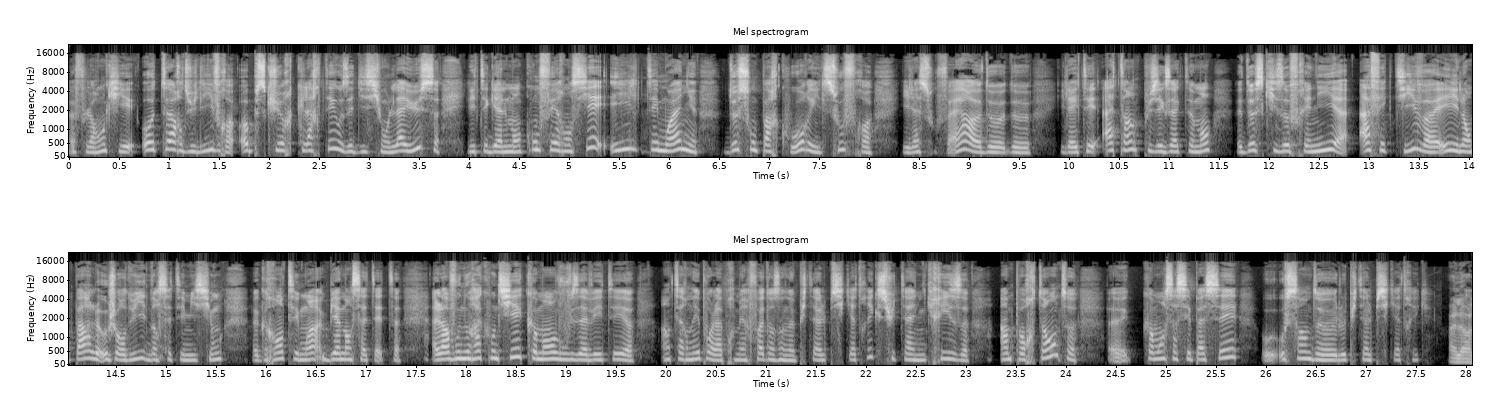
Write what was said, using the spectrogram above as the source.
Euh, Florent qui est auteur du livre Obscure Clarté aux éditions Laus. Il est également conférencier et il témoigne de son parcours. Il souffre, il a souffert de, de il a été atteint plus exactement de schizophrénie affective et il en parle aujourd'hui dans cette émission euh, Grand témoin bien dans sa tête. Alors vous nous racontiez comment vous avez été euh, interné pour la première fois dans un hôpital psychiatrique suite à une crise importante. Comment ça s'est passé au, au, sein de l'hôpital psychiatrique Alors,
